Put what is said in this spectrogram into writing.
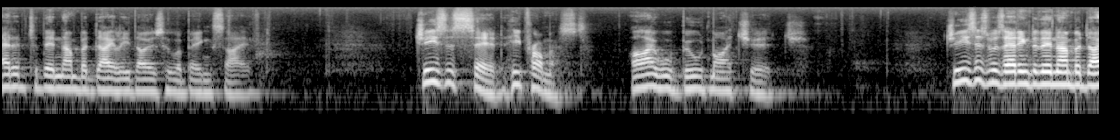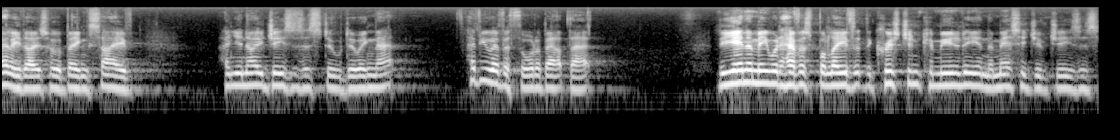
added to their number daily those who were being saved. Jesus said, He promised, I will build my church. Jesus was adding to their number daily those who were being saved. And you know, Jesus is still doing that. Have you ever thought about that? The enemy would have us believe that the Christian community and the message of Jesus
